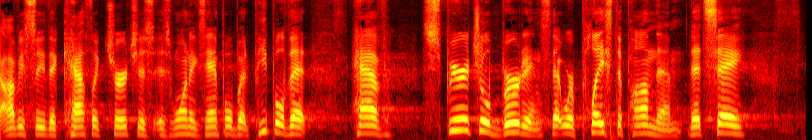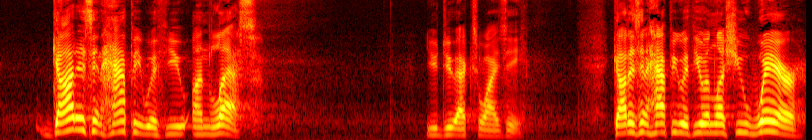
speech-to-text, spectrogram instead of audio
obviously the Catholic Church is, is one example, but people that have spiritual burdens that were placed upon them that say, God isn't happy with you unless you do X, Y, Z. God isn't happy with you unless you wear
